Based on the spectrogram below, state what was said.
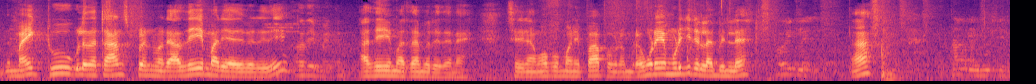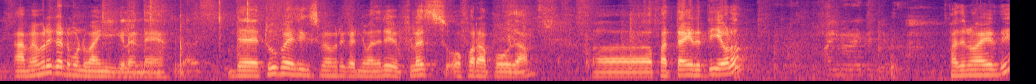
இந்த மைக் டூக்குள்ளே அந்த டிரான்ஸ்பரண்ட் மாதிரி அதே மாதிரி அது வருது. அதே மாதிரி தான். அதே மாதிரி தான் வருது தானே? சரி நம்ம ஓப்பன் பண்ணி பார்ப்போம். நம்ம உடைய முடிச்சிட்டல பில்லு ஆ? ஆ மெமரி கார்டு மட்டும் வாங்கிக்கலண்ணே இந்த two five six memory card வந்துட்டு ப்ளஸ் ஆஃபராக போகுதாம். ஆ, பத்தாயிரத்தி எவ்வளோ? பதினோராயிரத்தி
